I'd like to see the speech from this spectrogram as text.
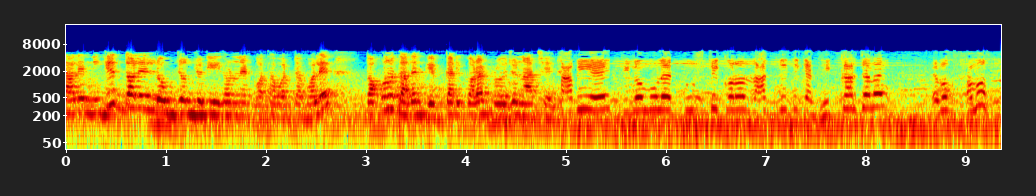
তাহলে নিজের দলের লোকজন যদি এই ধরনের কথাবার্তা বলে তখনও তাদের গ্রেপ্তারি করার প্রয়োজন আছে আমি এই তৃণমূলের তুষ্টিকরণ রাজনীতিকে ধিক্কার জানাই এবং সমস্ত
